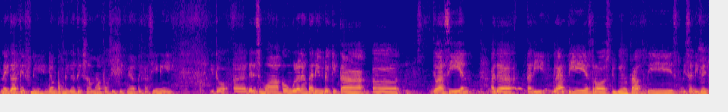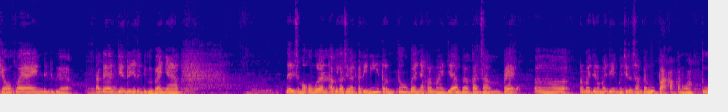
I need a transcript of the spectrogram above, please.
negatif nih, dampak negatif sama positifnya aplikasi ini. Itu eh, dari semua keunggulan yang tadi udah kita eh, jelasin, ada tadi gratis terus juga praktis bisa dibaca offline dan juga ada genrenya itu juga banyak dari semua keunggulan aplikasi Wattpad ini tentu banyak remaja bahkan sampai remaja-remaja yang baca itu sampai lupa akan waktu.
